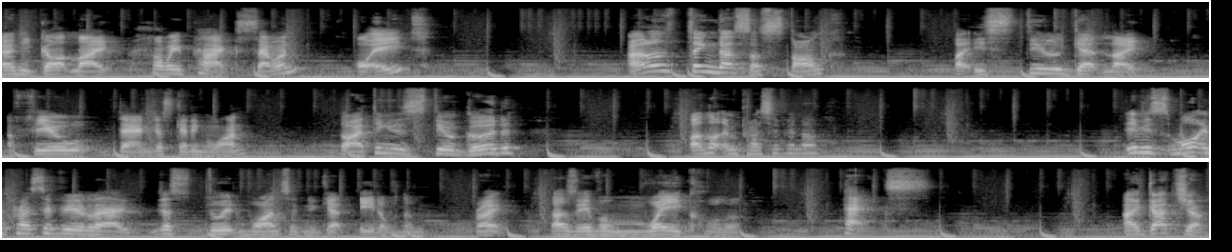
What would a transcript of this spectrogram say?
And he got like, how many packs? Seven or eight? I don't think that's a stonk, but he still get like a few than just getting one. So I think it's still good, but not impressive enough. If it's more impressive, you like just do it once and you get eight of them, right? That's even way cooler. Hex. I gotcha.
